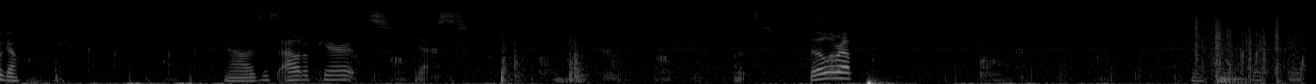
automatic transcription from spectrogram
There we go. Now, is this out of carrots? Yes. Let's fill her up. Carrot, carrot, carrot, carrot.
